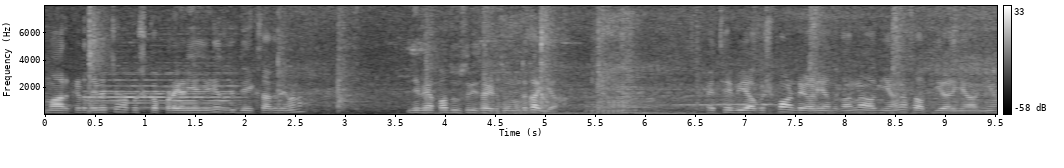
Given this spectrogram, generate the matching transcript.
ਮਾਰਕੀਟ ਦੇ ਵਿੱਚ ਆ ਕੁਝ ਕੱਪੜੇ ਵਾਲੀਆਂ ਜਿਹੜੀਆਂ ਤੁਸੀਂ ਦੇਖ ਸਕਦੇ ਹੋ ਨਾ। ਜਿਵੇਂ ਆਪਾਂ ਦੂਸਰੀ ਸਾਈਡ ਤੁਹਾਨੂੰ ਦਿਖਾਈ ਆ। ਇੱਥੇ ਵੀ ਆ ਕੁਝ ਭਾਂਡੇ ਵਾਲੀਆਂ ਦੁਕਾਨਾਂ ਆ ਗਈਆਂ ਨਾ, ਸਬਜ਼ੀ ਵਾਲੀਆਂ ਆ ਗਈਆਂ।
